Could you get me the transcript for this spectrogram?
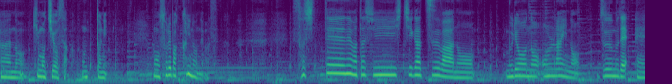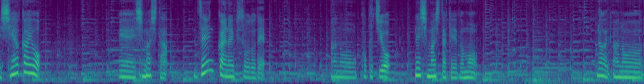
あの、気持ちよさ。本当に。もうそればっかり飲んでます。そしてね私7月はあの無料のオンラインのズームで、えーシェア会を、えーしました。前回のエピソードであの告知をねしましたけれどもなんかあの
